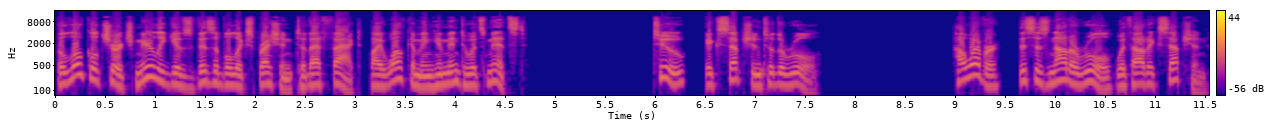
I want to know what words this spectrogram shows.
The local church merely gives visible expression to that fact by welcoming him into its midst. 2. Exception to the rule. However, this is not a rule without exception.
